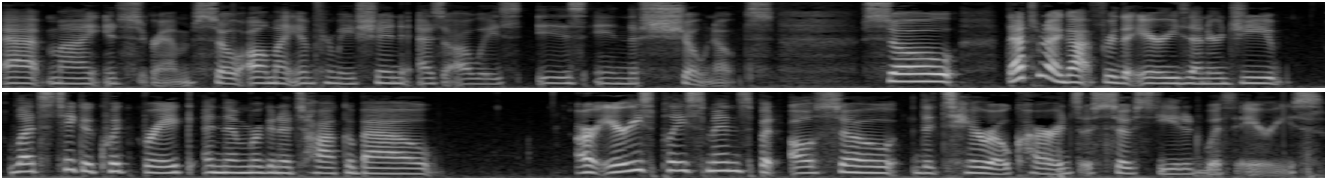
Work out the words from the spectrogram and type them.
at my Instagram. So all my information, as always, is in the show notes. So that's what I got for the Aries energy. Let's take a quick break and then we're going to talk about our Aries placements, but also the tarot cards associated with Aries.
